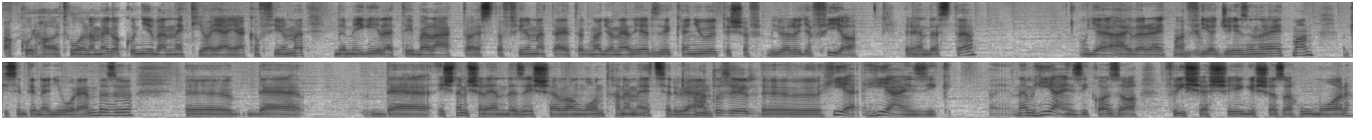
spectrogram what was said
akkor halt volna meg, akkor nyilván neki ajánlják a filmet, de még életében látta ezt a filmet, állítólag nagyon elérzékenyült, és a, mivel ugye a fia rendezte, ugye Ivan Reitman Igen. fia, Jason Reitman, aki szintén egy jó rendező, de de, és nem is a rendezéssel van gond, hanem egyszerűen hát azért... ö, hiányzik, nem hiányzik az a frissesség és az a humor,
